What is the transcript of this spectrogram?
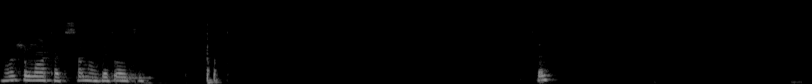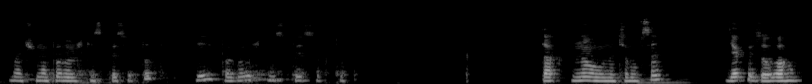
Можемо так само видалити. Все. Бачимо порожній список тут і порожній список тут. Так, ну на цьому все. Дякую за увагу.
